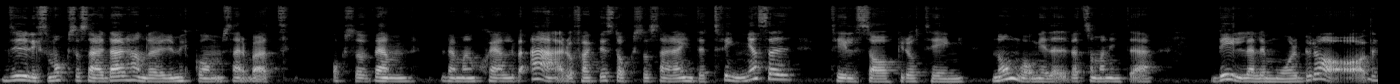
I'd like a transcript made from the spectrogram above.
det är ju liksom också så här, där handlar det ju mycket om så här bara att också vem, vem man själv är och faktiskt också så här inte tvinga sig till saker och ting någon gång i livet som man inte vill eller mår bra av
